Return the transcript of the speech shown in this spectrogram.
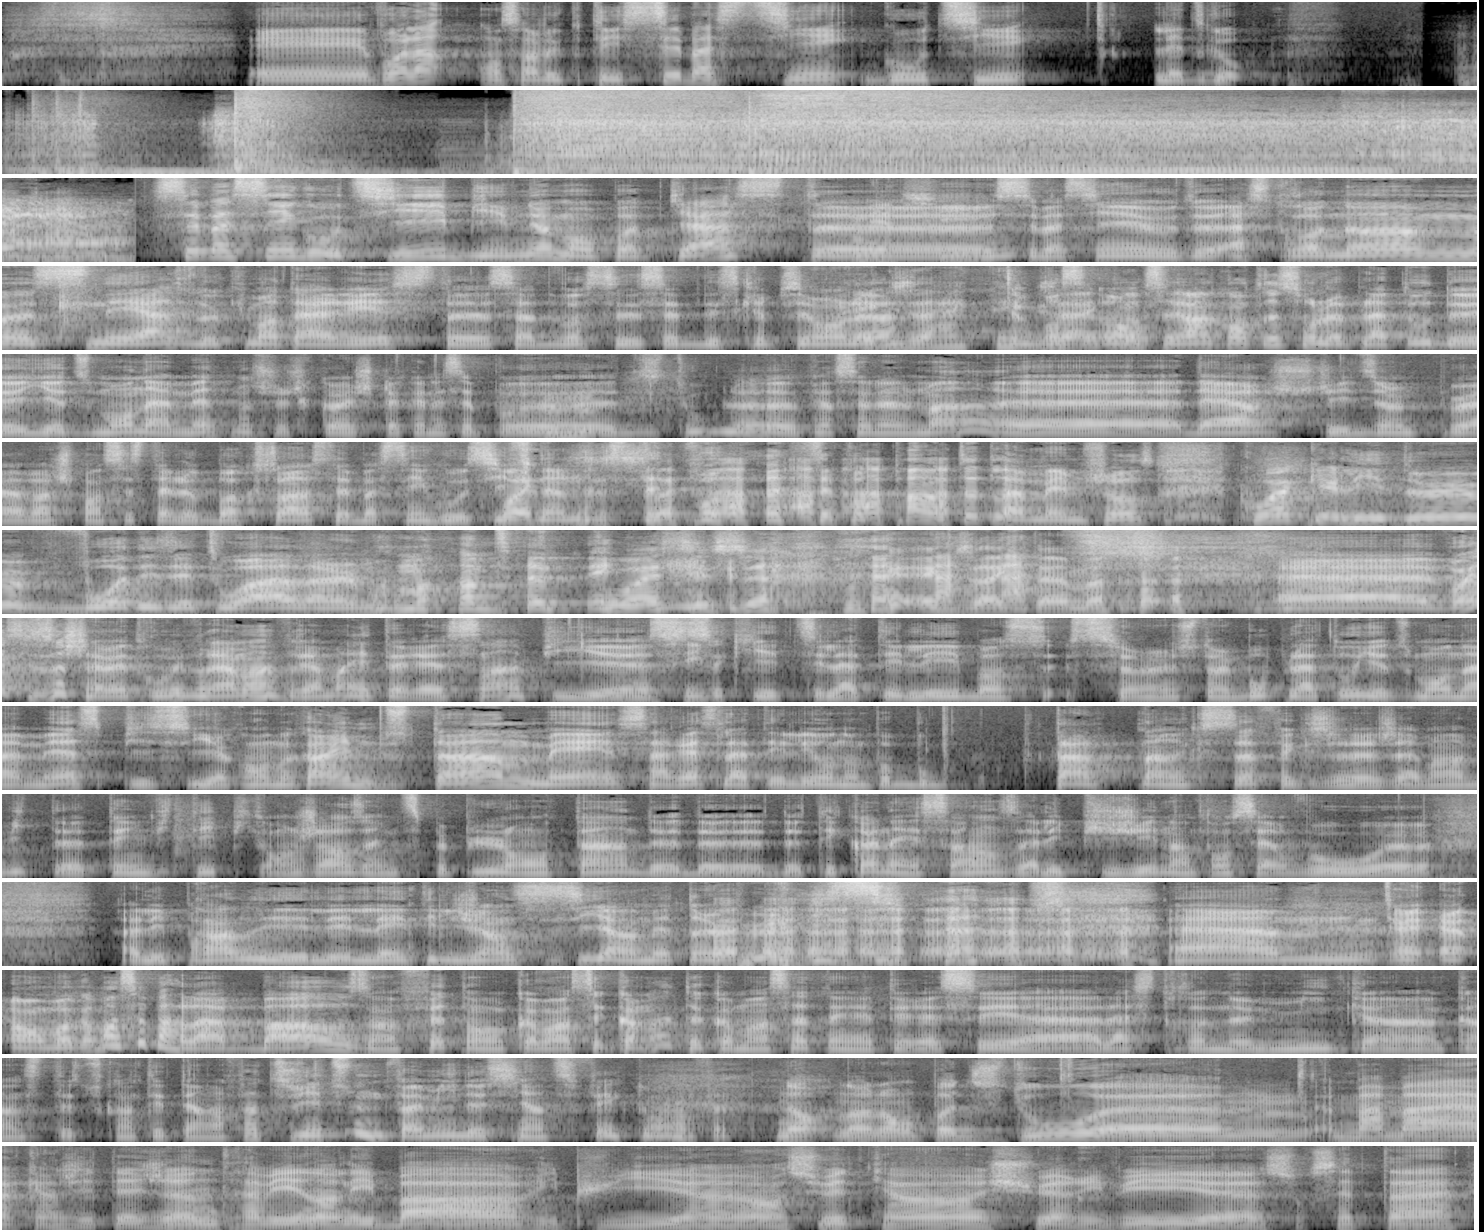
Et voilà, on s'en va écouter Sébastien Gauthier. Let's go. Sébastien Gauthier, bienvenue à mon podcast. Euh, Sébastien, euh, astronome, cinéaste, documentariste, euh, ça te va cette description-là? Exact, exact. On, s'est rencontrés sur le plateau de Il y a du monde à mettre. Moi, je, je, te connaissais pas mm-hmm. du tout, là, personnellement. D'ailleurs, je t'ai dit un peu avant, je pensais que c'était le boxeur Sébastien Gauthier. Finalement, c'est pas, pas, pas en tout la même chose. Quoique les deux voient des étoiles à un moment donné. Ouais, c'est ça. Exactement. ouais, c'est ça. Je t'avais trouvé vraiment, vraiment intéressant. Puis c'est ça qui est la télé. Bon, c'est un, un, beau plateau. Il y a du monde à messe. Puis il y a a quand même du temps, mais ça reste la télé. On n'a pas beaucoup tant de temps que ça. Fait que j'avais envie de t'inviter puis qu'on jase un petit peu plus longtemps de, tes connaissances, d'aller piger dans ton cerveau euh, aller prendre l'intelligence ici et en mettre un peu ici. Euh, euh, on va commencer par la base, en fait. On comment tu as commencé à t'intéresser à l'astronomie quand, quand tu étais enfant? Tu viens-tu d'une famille de scientifiques, toi, en fait? Non, non, non, pas du tout. Euh, ma mère, quand j'étais jeune, travaillait dans les bars. Et puis ensuite, quand je suis arrivé sur cette terre,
